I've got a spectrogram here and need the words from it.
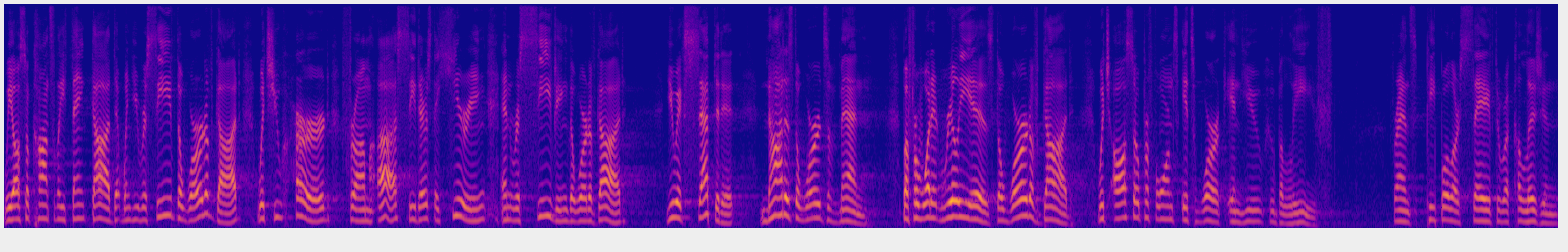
we also constantly thank God that when you receive the word of God, which you heard from us, see, there's the hearing and receiving the word of God, you accepted it not as the words of men, but for what it really is the Word of God, which also performs its work in you who believe. Friends, people are saved through a collision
